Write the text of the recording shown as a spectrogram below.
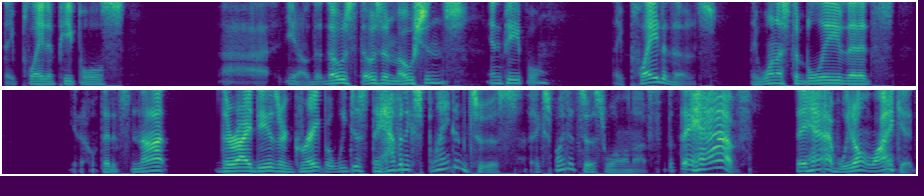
they play to people's uh, you know, th- those those emotions in people, they play to those. They want us to believe that it's, you know, that it's not their ideas are great, but we just they haven't explained them to us, explained it to us well enough. But they have, they have. We don't like it.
